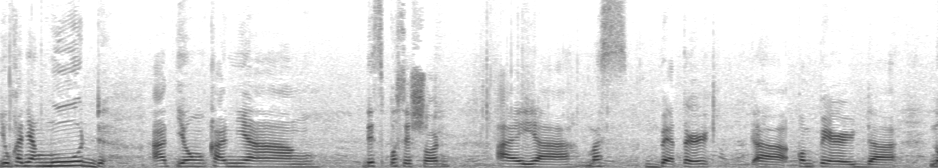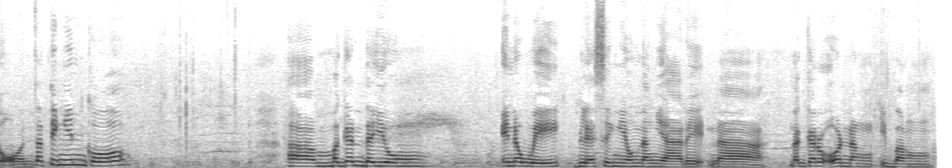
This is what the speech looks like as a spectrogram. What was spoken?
yung kanyang mood at yung kanyang disposition ay ah, mas better ah, compared ah, noon. Sa tingin ko, ah, maganda yung in a way, blessing yung nangyari na nagkaroon ng ibang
